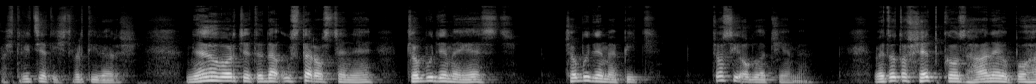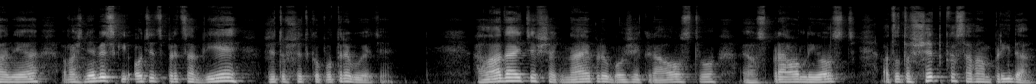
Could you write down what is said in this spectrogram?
až 34. verš. Nehovorte teda ustarostene, čo budeme jesť, čo budeme piť, čo si oblečieme. Veď toto všetko zháňajú pohania a váš nebeský Otec predsa vie, že to všetko potrebujete. Hľadajte však najprv Božie kráľovstvo a jeho spravodlivosť a toto všetko sa vám pridá.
